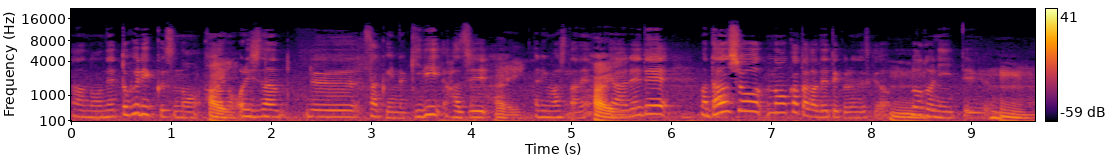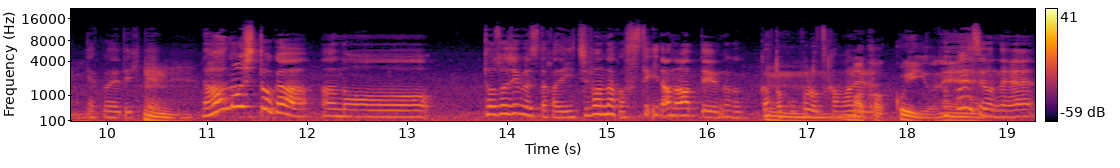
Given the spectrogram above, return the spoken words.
あのネットフリックスのはい、あのオリジナル作品の「義理恥」ありましたね、はい、あれで、まあ、談笑の方が出てくるんですけど、うん、ロドニーっていう役が出てきて、うん、あの人があのー、登場人物の中で一番なんか素敵だなっていうなんかガッと心をつかまれる、まあ、かっこいいよね。かっこいいですよね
